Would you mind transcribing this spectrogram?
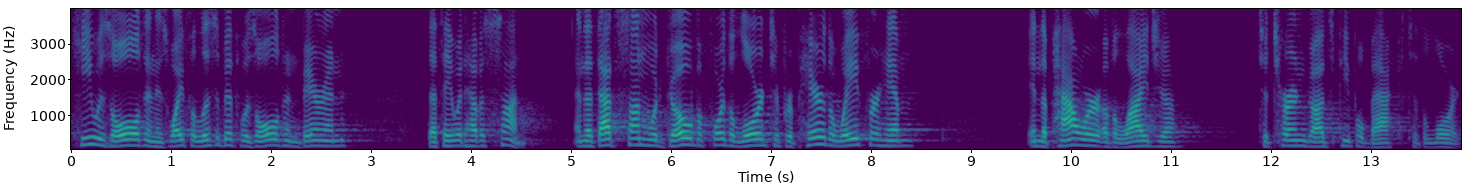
he was old and his wife Elizabeth was old and barren, that they would have a son, and that that son would go before the Lord to prepare the way for him in the power of Elijah to turn God's people back to the Lord.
